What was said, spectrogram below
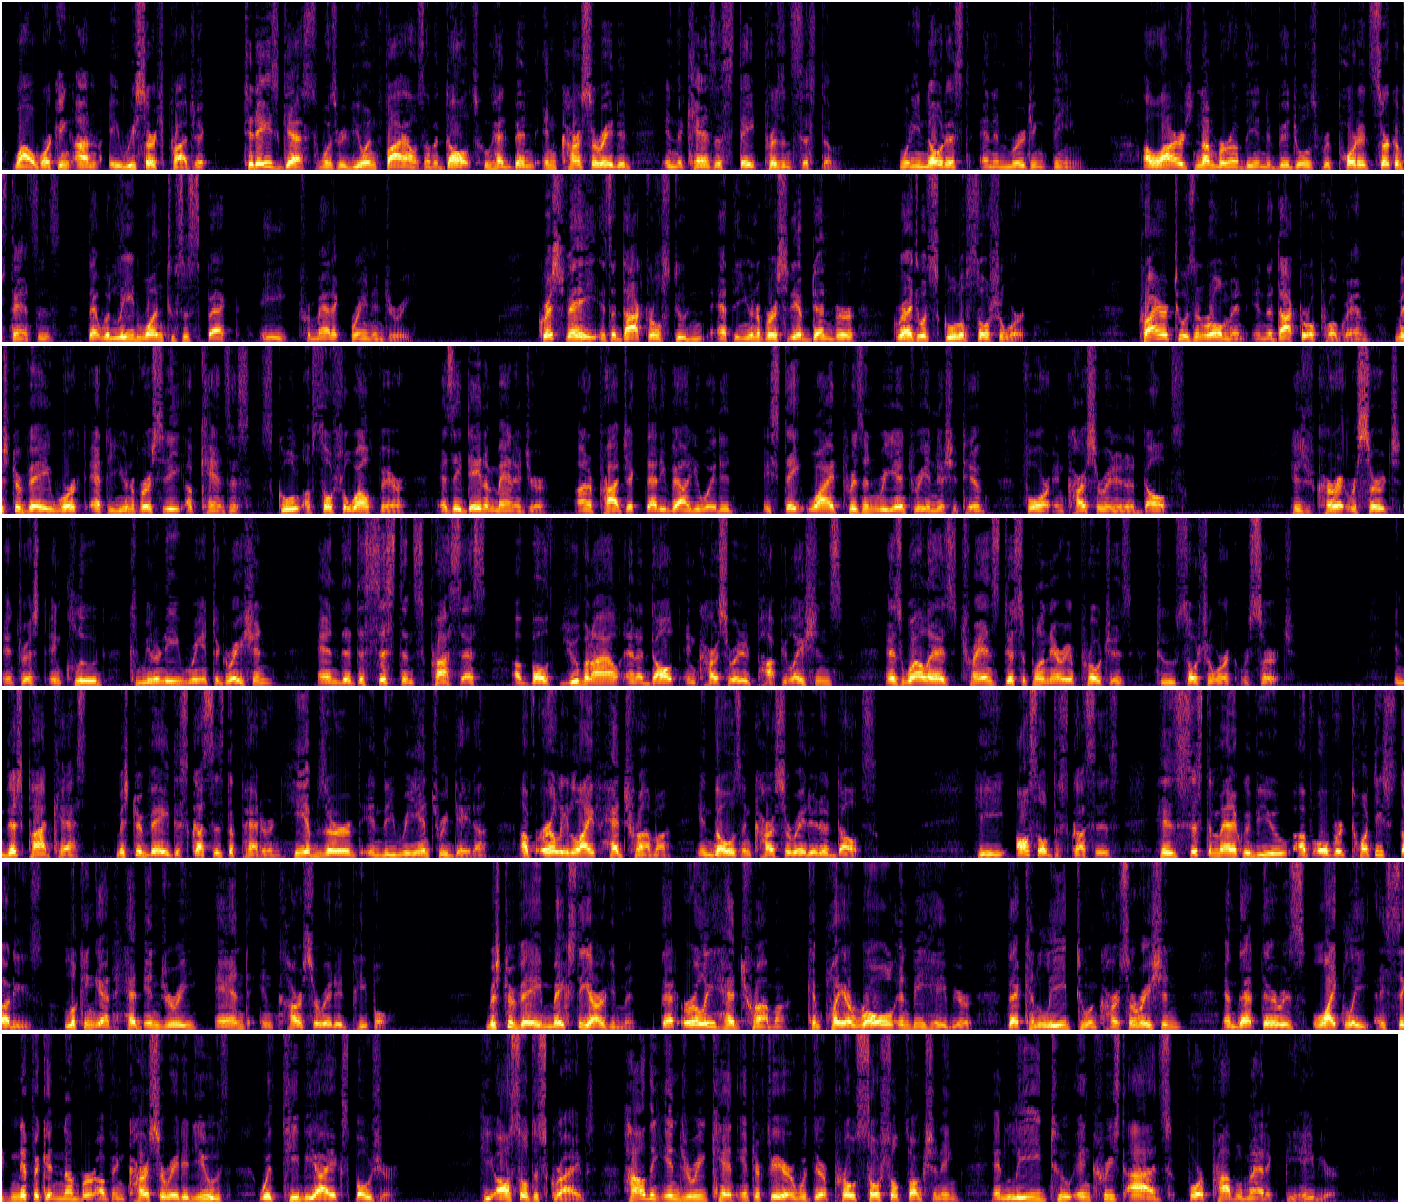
While working on a research project, today's guest was reviewing files of adults who had been incarcerated in the Kansas state prison system when he noticed an emerging theme a large number of the individuals reported circumstances that would lead one to suspect a traumatic brain injury. Chris Veeh is a doctoral student at the University of Denver Graduate School of Social Work. Prior to his enrollment in the doctoral program, Mr. Veeh worked at the University of Kansas School of Social Welfare as a data manager on a project that evaluated a statewide prison reentry initiative for incarcerated adults. His current research interests include community reintegration and the desistance process of both juvenile and adult incarcerated populations, as well as transdisciplinary approaches to social work research. In this podcast, Mr. Veeh discusses the pattern he observed in the reentry data of early life head trauma in those incarcerated adults. He also discusses his systematic review of over 20 studies looking at head injury and incarcerated people. Mr. Veeh makes the argument that early head trauma can play a role in behavior that can lead to incarceration and that there is likely a significant number of incarcerated youth with TBI exposure. He also describes how the injury can interfere with their pro-social functioning and lead to increased odds for problematic behavior.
